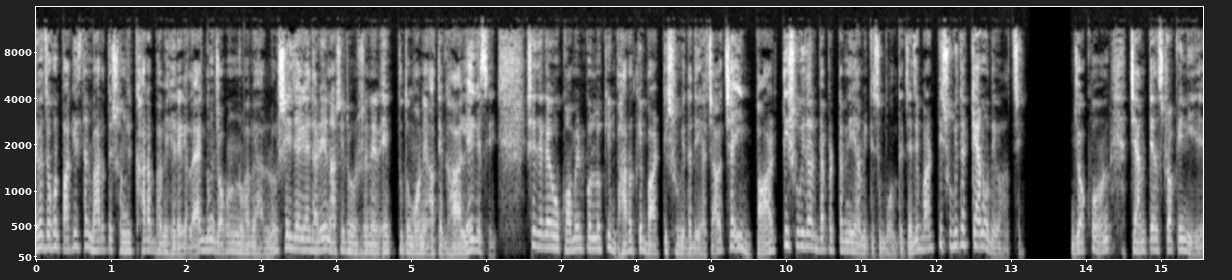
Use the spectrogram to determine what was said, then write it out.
এবার যখন পাকিস্তান ভারতের সঙ্গে খারাপভাবে হেরে গেল, একদম জঘন্যভাবে হারলো, সেই জায়গায় দাঁড়িয়ে নাসির হোসেনের একটু তো মনে হাতে ঘা লেগেছে। সেই জায়গায় ও কমেন্ট করল কি, ভারতকে বাড়তি সুবিধা দেওয়া হচ্ছে। আচ্ছা এই বাড়তি সুবিধার ব্যাপারটা নিয়ে আমি কিছু বলতে চাই, যে বাড়তি সুবিধা কেন দেওয়া হচ্ছে? যখন চ্যাম্পিয়ন্স ট্রফি নিয়ে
